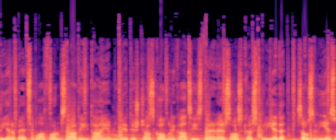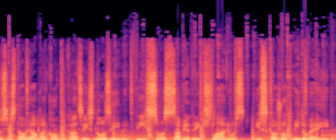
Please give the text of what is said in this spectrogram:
diena pēc platformas radītājiem, lietišķās komunikācijas treneris Oskars Priede, savus viesus iztaujā par komunikācijas nozīmi visos sabiedrības slāņos, izskaužot viduvējību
